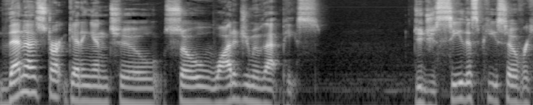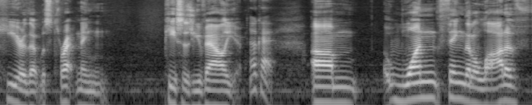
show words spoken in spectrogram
then I start getting into so why did you move that piece? Did you see this piece over here that was threatening pieces you value? Okay. One thing that a lot of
